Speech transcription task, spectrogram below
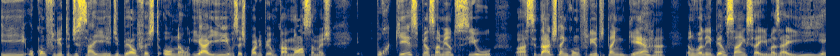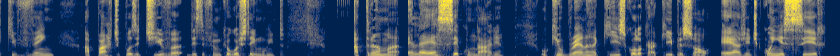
e o conflito de sair de Belfast ou não. E aí vocês podem perguntar: nossa, mas por que esse pensamento? Se o, a cidade está em conflito, está em guerra, eu não vou nem pensar em sair, mas aí é que vem a parte positiva desse filme que eu gostei muito. A trama, ela é secundária. O que o Brennan quis colocar aqui, pessoal, é a gente conhecer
